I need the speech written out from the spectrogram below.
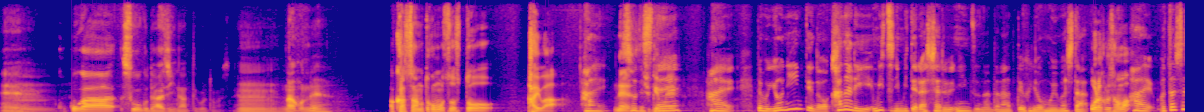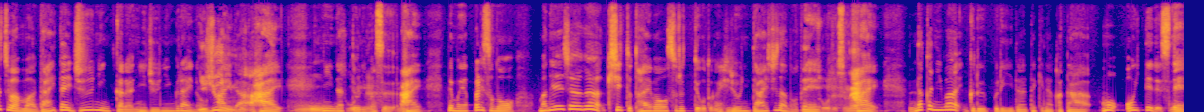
えー、うん、ここがすごく大事になってくると思いますね。うん、なるほどね。赤さんのところもそうすると対話。はい。ねそうですねはいでも4人っていうのはかなり密に見てらっしゃる人数なんだなっていうふうに思いました。オラクルさんは？はい私たちはまあ大体10人から20人ぐらいの間はいになっております。ね、はい。でもやっぱりそのマネージャーがきちっと対話をするっていうことが非常に大事なので、そうですね。はい。中にはグループリーダー的な方も置いてですね。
